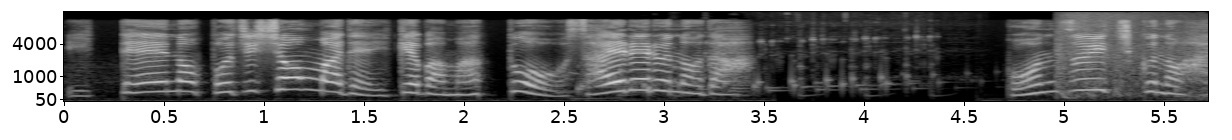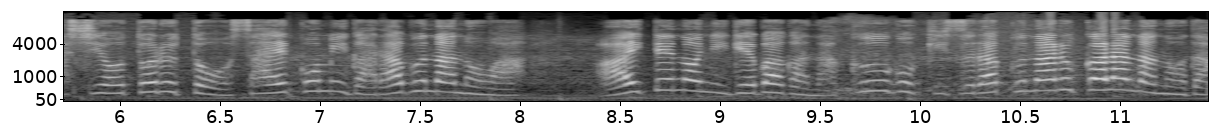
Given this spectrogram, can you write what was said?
一定のポジションまで行けばマットを抑えれるのだ。ゴンズイ地区の端を取ると抑え込みがラブなのは相手の逃げ場がなく動きづらくなるからなのだ。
